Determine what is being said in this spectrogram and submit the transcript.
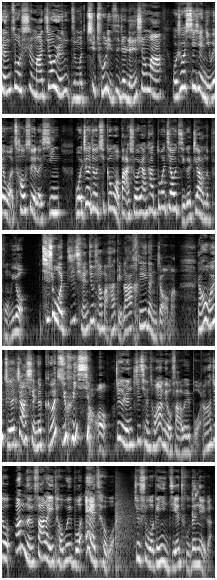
人做事吗？教人怎么去处理自己的人生吗？我说谢谢你为我操碎了心，我这就去跟我爸说，让他多交几个这样的朋友。其实我之前就想把他给拉黑的，你知道吗？然后我又觉得这样显得格局很小。这个人之前从来没有发微博，然后他就专门发了一条微博艾特我，就是我给你截图的那个，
